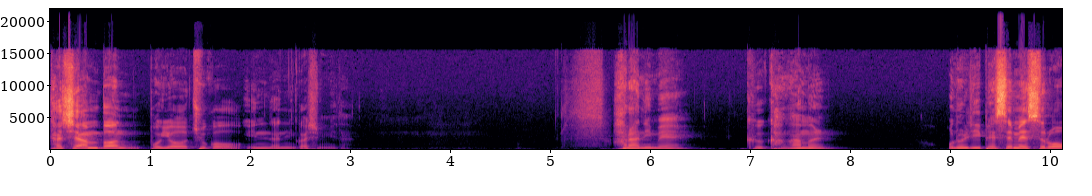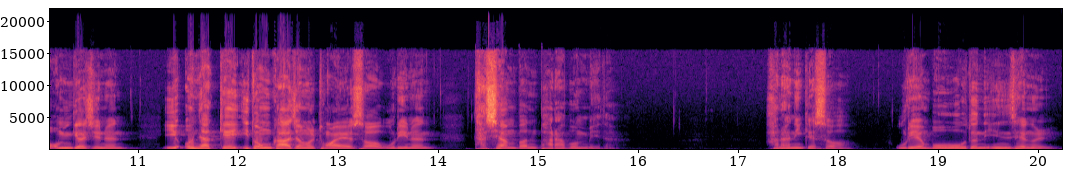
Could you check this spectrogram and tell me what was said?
다시 한번 보여주고 있는 것입니다. 하나님의 그 강함을 오늘 이 베세메스로 옮겨지는 이 언약계 이동 과정을 통하여서 우리는 다시 한번 바라봅니다. 하나님께서 우리의 모든 인생을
